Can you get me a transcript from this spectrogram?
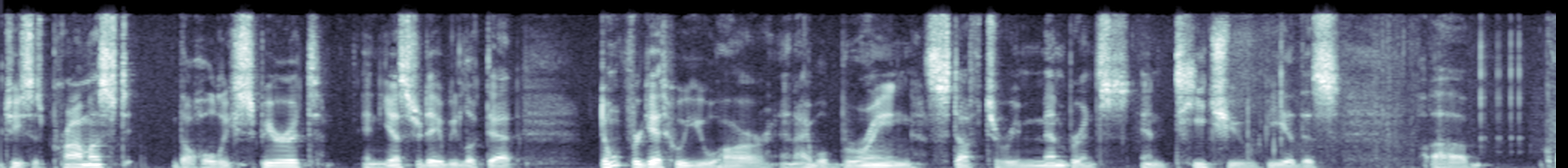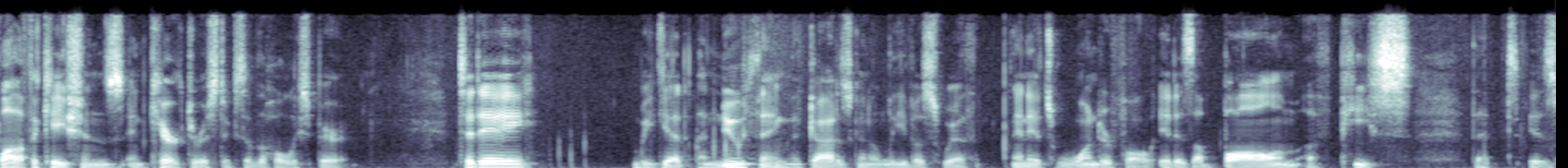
Jesus promised the Holy Spirit. And yesterday we looked at don't forget who you are, and I will bring stuff to remembrance and teach you via this uh, qualifications and characteristics of the Holy Spirit. Today, we get a new thing that God is going to leave us with, and it's wonderful. It is a balm of peace that is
